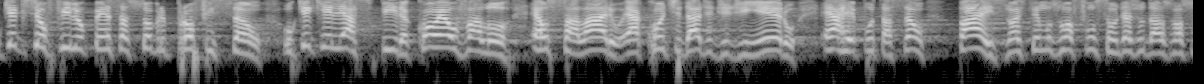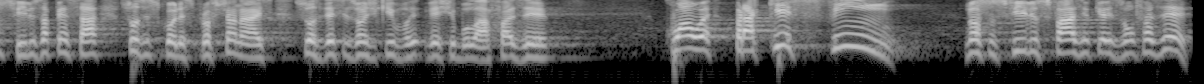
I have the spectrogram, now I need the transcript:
O que, que seu filho pensa sobre profissão? O que, que ele aspira? Qual é o valor? É o salário? É a quantidade de dinheiro? É a reputação? Pais, nós temos uma função de ajudar os nossos filhos a pensar suas escolhas profissionais, suas decisões de que vestibular fazer. Qual é, para que fim nossos filhos fazem o que eles vão fazer?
